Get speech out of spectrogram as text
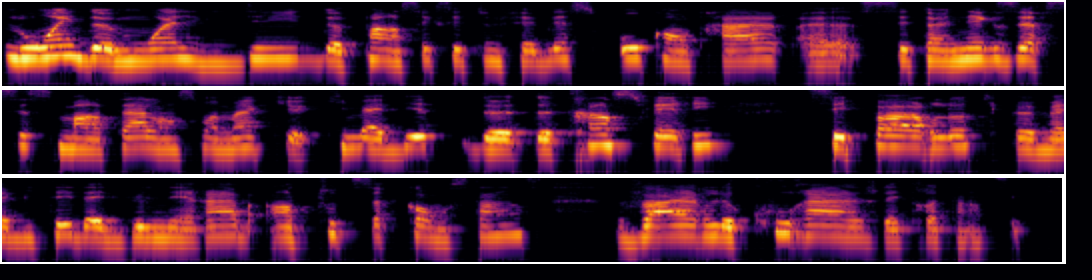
loin de moi l'idée de penser que c'est une faiblesse. Au contraire, euh, c'est un exercice mental en ce moment qui m'habite de transférer ces peurs-là qui peuvent m'habiter d'être vulnérable en toutes circonstances vers le courage d'être authentique.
